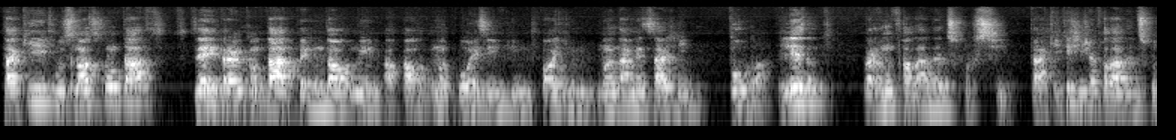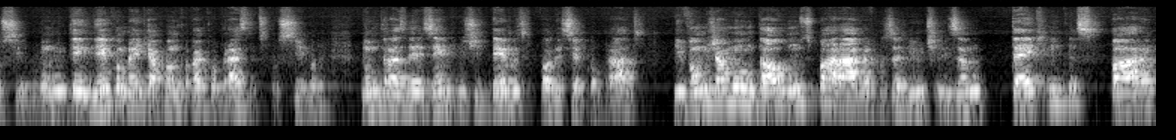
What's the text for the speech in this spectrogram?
tá aqui os nossos contatos. Se quiser entrar em contato, perguntar alguma, alguma coisa, enfim, pode mandar mensagem por lá, beleza? Agora vamos falar da discursiva, tá? O que, que a gente vai falar da discursiva? Vamos entender como é que a banca vai cobrar essa discursiva, vamos trazer exemplos de temas que podem ser cobrados e vamos já montar alguns parágrafos ali utilizando técnicas para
